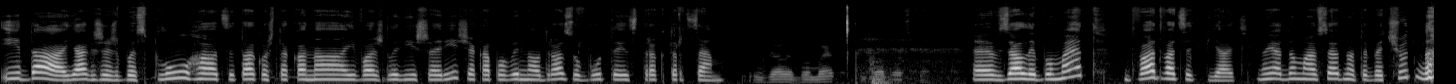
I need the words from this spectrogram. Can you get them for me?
і да, як же ж без плуга, це також така найважливіша річ, яка повинна одразу бути з тракторцем. Взяли бомет 2,25. Е, Взяли бомет 2,25. Ну, я думаю, все одно тебе чутно,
